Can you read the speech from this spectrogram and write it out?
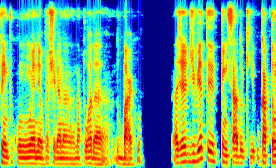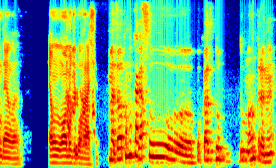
tempo com o Enel para chegar na, na porra da, do barco. Ela já devia ter pensado que o capitão dela é um homem ah, de borracha. Mas ela tá no cagaço por causa do, do mantra, né?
